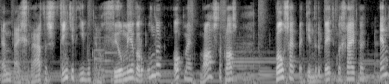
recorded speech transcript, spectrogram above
en bij gratis vind je het e-book en nog veel meer, waaronder ook mijn masterclass Boosheid bij kinderen beter begrijpen en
